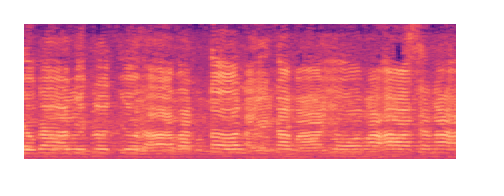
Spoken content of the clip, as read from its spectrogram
యోగావికృత్యురావర్తో నైకమాయో మహాసనః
